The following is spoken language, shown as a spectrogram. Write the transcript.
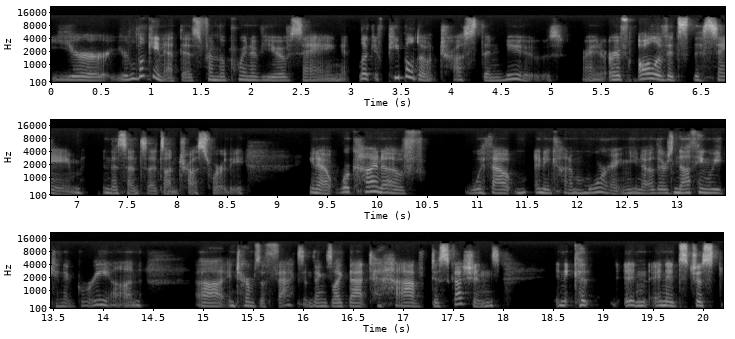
you're you're looking at this from the point of view of saying, look, if people don't trust the news, right, or if all of it's the same in the sense that it's untrustworthy, you know, we're kind of without any kind of mooring. You know, there's nothing we can agree on uh, in terms of facts and things like that to have discussions. And it could, and, and it's just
